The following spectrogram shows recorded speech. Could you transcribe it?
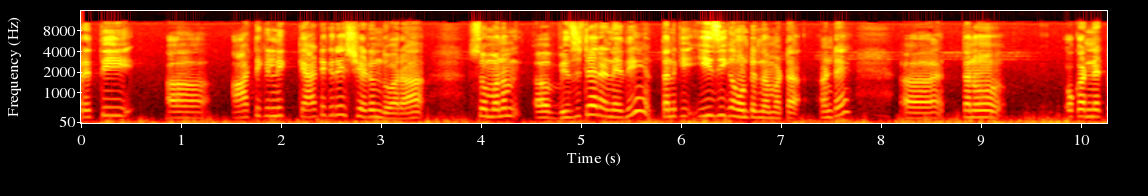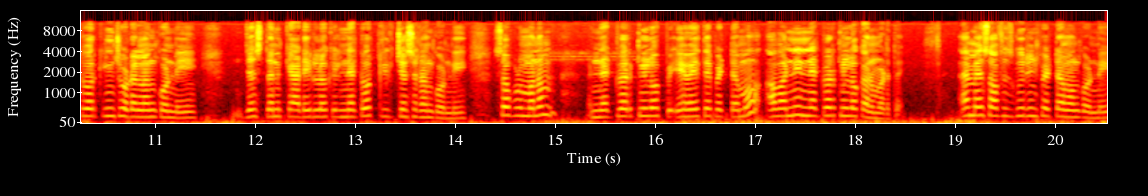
ప్రతి ఆర్టికల్ని కేటగరైజ్ చేయడం ద్వారా సో మనం విజిటర్ అనేది తనకి ఈజీగా ఉంటుందన్నమాట. అంటే తను ఒక నెట్వర్కింగ్ చూడాలనుకోండి జస్ట్ దాని కేటగిరీలోకి వెళ్ళి నెట్వర్క్ క్లిక్ చేసాడు అనుకోండి సో అప్పుడు మనం నెట్వర్కింగ్లో ఏవైతే పెట్టామో అవన్నీ నెట్వర్కింగ్లో కనబడతాయి. ఎంఎస్ ఆఫీస్ గురించి పెట్టామనుకోండి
